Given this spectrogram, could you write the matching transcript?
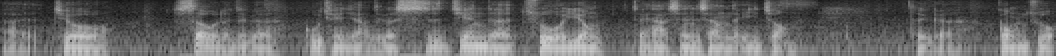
呃就。受了这个姑且讲这个时间的作用，在他身上的一种这个工作，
